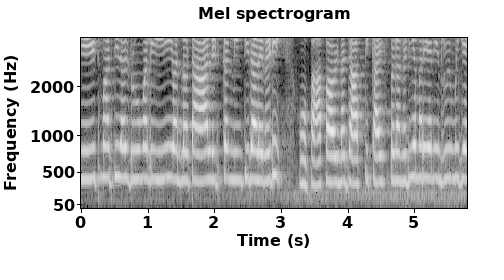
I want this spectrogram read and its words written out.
ವೇಟ್ ಮಾಡ್ತಿದ್ದಾಳೆ ರೂಮಲ್ಲಿ ಒಂದು ಲೋಟ ಹಾಲು ಇಟ್ಕೊಂಡು ನಿಂತಿದ್ದಾಳೆ, ನಡಿ. ಪಾಪ ಅವಳನ್ನ ಜಾಸ್ತಿ ಕಾಯಿಸ್ಬೇಡ. ನಡಿಯ ಮರಿಯ ನಿನ್ ರೂಮಿಗೆ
